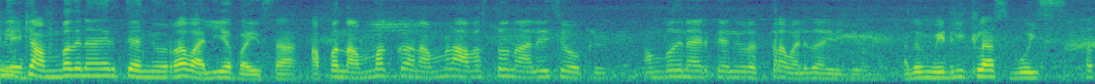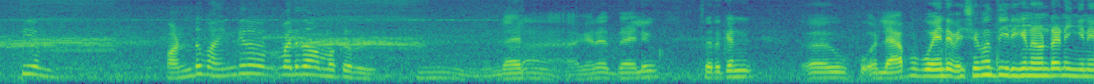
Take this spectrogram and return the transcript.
എനിക്ക് അമ്പതിനായിരത്തി അഞ്ഞൂറ് രൂപ വലിയ പൈസ. അപ്പൊ നമ്മക്ക് നമ്മളെ അവസ്ഥ ഒന്ന് ആലോചിച്ച് നോക്ക്. അമ്പതിനായിരത്തി അഞ്ഞൂറ് എത്ര വലുതായിരിക്കും? അത് മിഡിൽ ക്ലാസ് ബോയ്സ് സത്യം. പണ്ട് ഭയങ്കര വലുതാ നമുക്കത് അങ്ങനെ എന്തായാലും ചെറുക്കൻ ലാപ്പ് പോയതിന്റെ വിഷമം തിരിക്കണോണ്ടാണ് ഇങ്ങനെ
